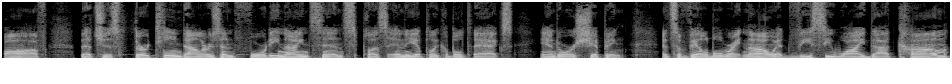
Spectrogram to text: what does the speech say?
off. That's just $13.49 plus any applicable tax and or shipping. It's available right now at vcy.com,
